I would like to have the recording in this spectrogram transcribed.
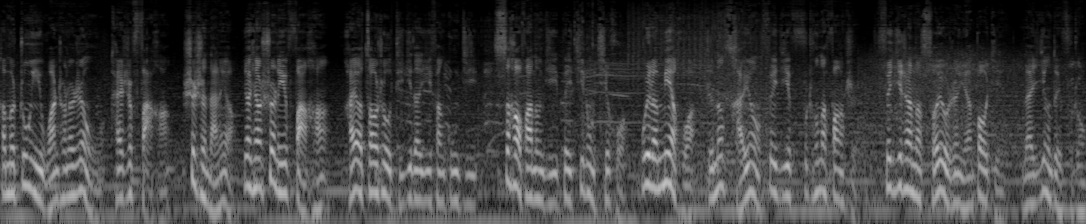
他们终于完成了任务，开始返航。世事难料，要想顺利返航，还要遭受敌机的一番攻击。四号发动机被击中起火，为了灭火，只能采用飞机俯冲的方式。飞机上的所有人员报警来应对俯冲。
